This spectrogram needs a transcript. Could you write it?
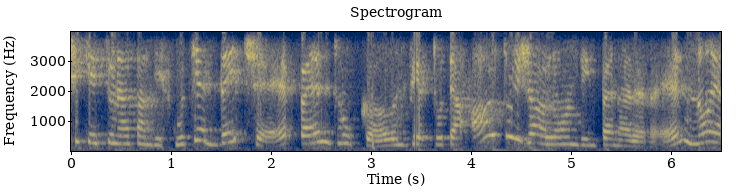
și chestiunea asta în discuție. De ce? Pentru că, în virtutea altui jalon din PNRR, noi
